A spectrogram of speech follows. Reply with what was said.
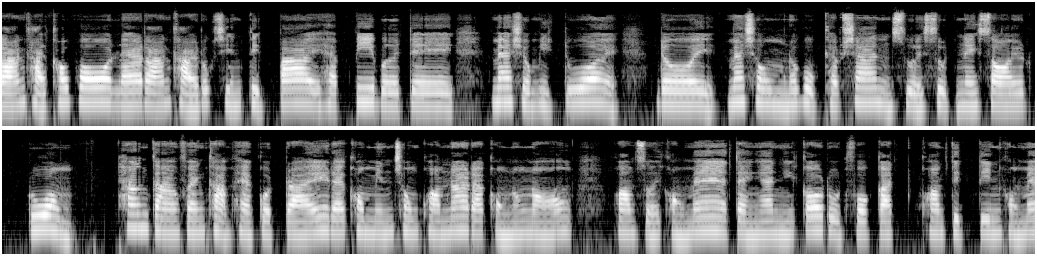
ร้านขายข้าวโพด และร้านขายลูกชิ้นติดป้ายแฮปปี้เบิร์ a เดย์แม่ชมอีกด้วย โดยแม่ชมระบุแคปชั่น สวยสุดในซอยร่วมท่ามกลางแฟนคลับแห่กดไลค์และคอมเมนต์ชมความน่ารักของน้องๆ ความสวยของแม่แต่งานนี้ก็หลุดโฟกัส ความติดตินของแม่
